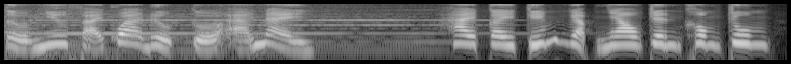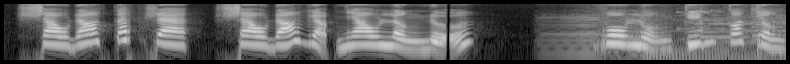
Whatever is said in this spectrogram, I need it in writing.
Tự như phải qua được cửa ải này. Hai cây kiếm gặp nhau trên không trung, Sau đó tách ra, Sau đó gặp nhau lần nữa. Vô luận kiếm có Trần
